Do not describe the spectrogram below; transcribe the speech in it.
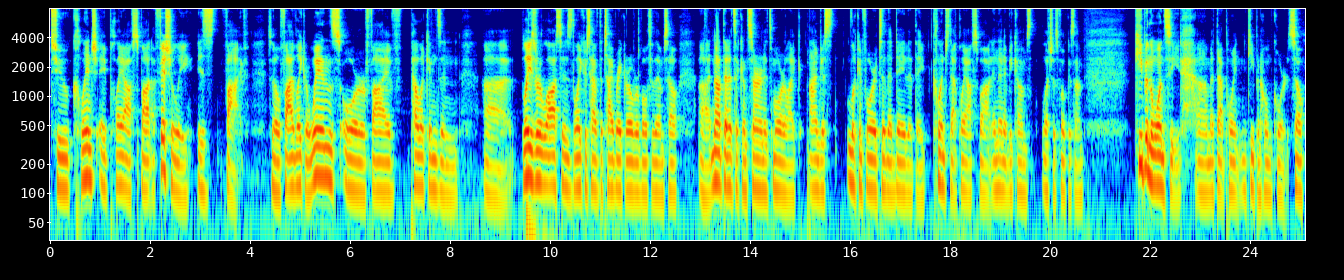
to clinch a playoff spot officially is five. So five Laker wins or five Pelicans and uh, Blazer losses. The Lakers have the tiebreaker over both of them. So, uh, not that it's a concern. It's more like I'm just looking forward to the day that they clinch that playoff spot, and then it becomes let's just focus on keeping the one seed um, at that point and keeping home court. So.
